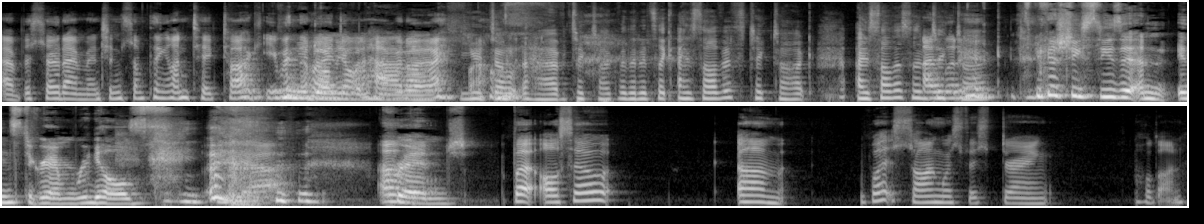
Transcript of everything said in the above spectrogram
episode I mention something on TikTok, even You though I don't don't even have, have it on my phone. you don't have TikTok, but then it's like I saw this TikTok. I saw this on I TikTok. because she sees it on Instagram reels. yeah. Um, Cringe. But also, um, what song was this during? Hold on,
